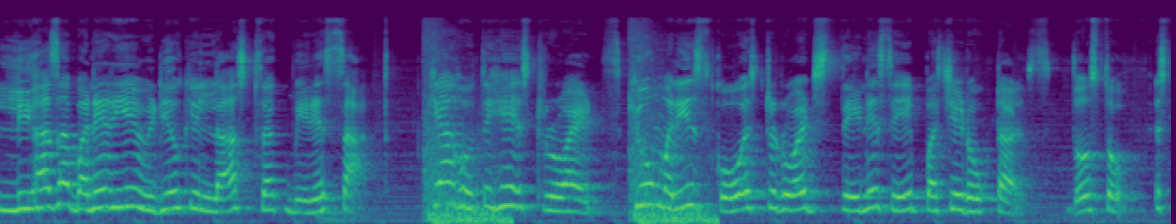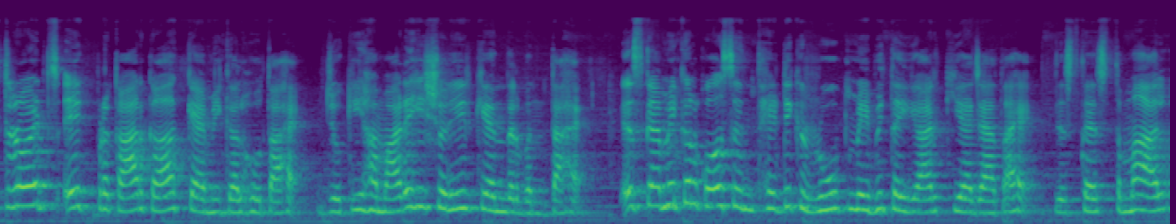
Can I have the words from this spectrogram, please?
लिहाजा बने रहिए वीडियो के लास्ट तक मेरे साथ। क्या होते हैं स्टेरॉइड्स क्यों मरीज़ को स्टेरॉइड्स देने से बचे डॉक्टर्स दोस्तों स्टेरॉइड्स एक प्रकार का केमिकल होता है, जो कि हमारे ही शरीर के अंदर बनता है। इस केमिकल को सिंथेटिक रूप में भी तैयार किया जाता है, जिसका इस्तेमाल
